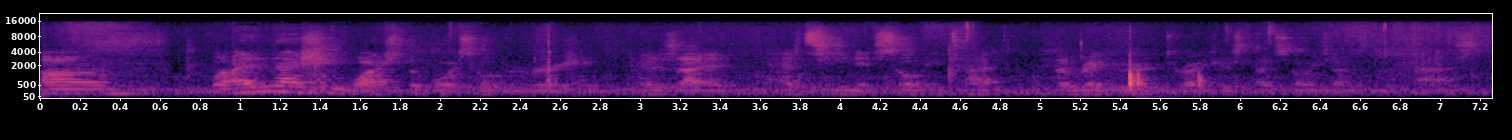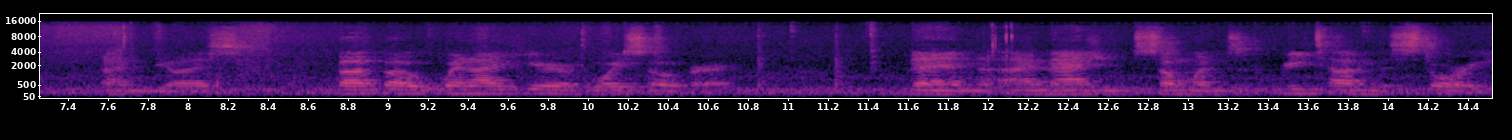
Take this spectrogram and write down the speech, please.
Um, well, I didn't actually watch the voiceover version because I had seen it so many times. The regular directors had so many times in the past. I didn't realize. But but when I hear a voiceover, then I imagine someone's retelling the story,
